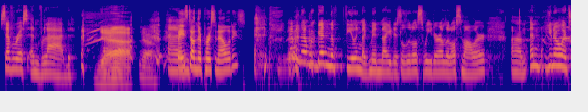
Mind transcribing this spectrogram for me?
Severus, and Vlad. Yeah. Yeah. And, Based on their personalities. I mean, we're getting the feeling like Midnight is a little sweeter, a little smaller, um, and you know, it's.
